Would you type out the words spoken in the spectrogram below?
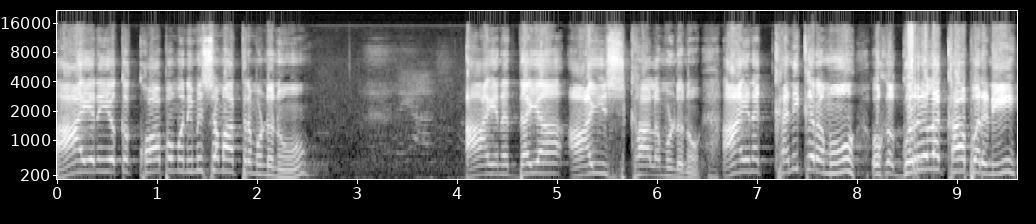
ఆయన యొక్క కోపము నిమిషం మాత్రముండును. ఆయన దయ ఆయుష్ కాలముండును. ఆయన కనికరము ఒక గొర్రెల కాపరిని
